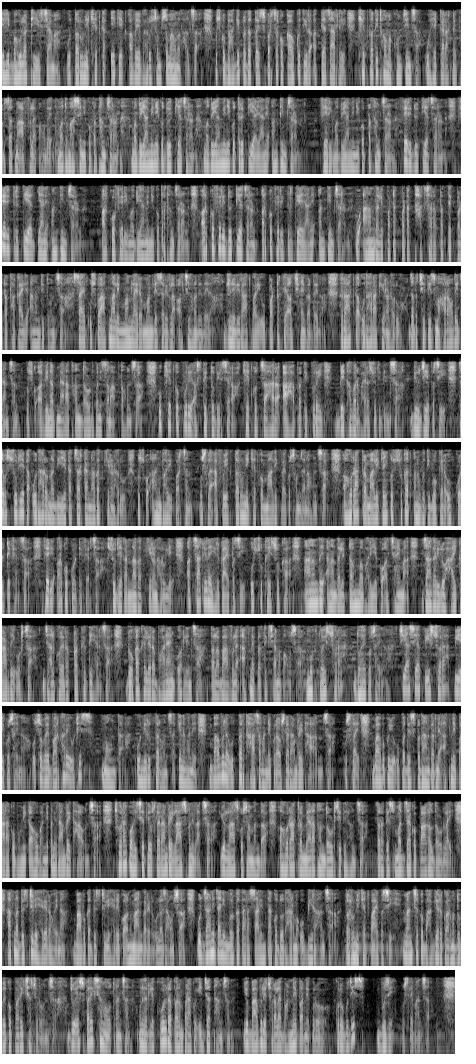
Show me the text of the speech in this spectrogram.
यही बहुलठी ईर्ष्यामा ऊ तरुणी खेतका एक एक अवयवहरू सुमसुमाउन थाल्छ। उसको भाग्य प्रदत्त स्पर्शको काउकुती र अत्याचारले खेत कति ठाउँमा खुम्चिन्छ ऊ हेक्का राख्ने फुर्सदमा आफूलाई पाउँदैन। मधुमासिनीको प्रथम चरण मधुयामिनीको द्वितीय चरण मधुयामिनीको तृतीय यानि अन्तिम चरण। फेरि मधुयामिनीको प्रथम चरण फेरि द्वितीय चरण फेरि तृतीय यानि अन्तिम चरण। अर्को फेरि मधुयामिनीको प्रथम चरण अर्को फेरि द्वितीय चरण अर्को फेरि तृतीय यानि अन्तिम चरण। ऊ आनन्दले पटक पटक थाक्छ र प्रत्येक पल्ट थकाइले आनन्दित हुन्छ। सायद उसको आत्माले मनलाई र मनले शरीरलाई अल्छी हुन दिँदैन। जुनेली रातभरि ऊ पटक्कै अल्छ्याइ गर्दैन। रातका उधारा किरणहरू जब क्षितिजमा हराउँदै जान्छन् उसको अभिनव म्याराथन दौड पनि समाप्त हुन्छ। ऊ खेतको पूरै अस्तित्व बिर्सेर खेतको चाह र आहाप्रति पूरै बेखबर भएर सुतिदिन्छ। बिउजिएपछि जब सूर्यका उधारो नदिएका चर्का नगद किरणहरू उसको आङभरि पर्छन् उसलाई आफू एक तरुणी खेतको मालिक भएको सम्झना हुन्छ। अहोरात्र मालिक्याईको सुखद अनुभूति बोकेर ऊ कोल्टे फेर्छ। फेरि अर्को कोल्टे फेर्छ। सूर्यका नगद किरणहरूले अचाकले नै हिर्काएपछि ऊ सुखै सुख आनन्दै आनन्दले टम्म भरिएको अल्छ्याइमा जाँगरिलो हाई काट्दै उठ्छ। झ्याल खोलेर प्रकृति हेर्छ। ढोका खेलेर भर्याङ ओर्लिन्छ। तल बाबुलाई आफ्नै प्रतीक्षामा पाउँछ। मुख धोइस छोरा धोएको छैन। चियासिया पिस छोरा पिएको छैन। उसो भए भर्खरै उठिस। मौनता ऊ निरुत्तर हुन्छ किनभने बाबुलाई उत्तर थाहा छ भन्ने कुरा उसलाई राम्रै थाहा हुन्छ। उसलाई बाबुको यो उपदेश प्रदान गर्ने आफ्नै पाराको भूमिका हो भन्ने पनि राम्रै थाहा हुन्छ। छोराको हैसियतले उसलाई राम्रै लाज पनि लाग्छ। यो लाजको सम्बन्ध अहोरात्र म्याराथन दौडसितै हुन्छ तर त्यस मजाको पागल दौडलाई आफ्ना दृष्टिले हेरेर होइन बाबुका दृष्टिले हेरेको अनुमान गरेर उलझाउँछ ऊ जानी जानी मूर्खता र शालीनताको दोधारमा उभिरहन्छ। तरुणी खेत पाएपछि मान्छेको भाग्य र कर्म दुवैको परीक्षा सुरु हुन्छ। जो यस परीक्षामा उत्रन्छन् उनीहरूले कुल र परम्पराको इज्जत थाम्छन् यो बाबुले छोरालाई भन्नै पर्ने कुरो हो। कुरो बुझिस? बुझे उसले भन्छ।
